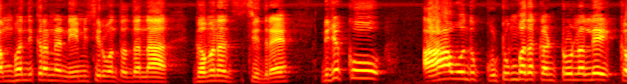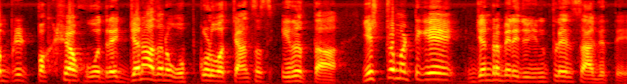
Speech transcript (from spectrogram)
ಸಂಬಂಧಿಕರನ್ನ ನೇಮಿಸಿರುವಂತದ್ದನ್ನ ಗಮನಿಸಿದ್ರೆ ನಿಜಕ್ಕೂ ಆ ಒಂದು ಕುಟುಂಬದ ಕಂಟ್ರೋಲ್ ಅಲ್ಲೇ ಕಂಪ್ಲೀಟ್ ಪಕ್ಷ ಹೋದ್ರೆ ಜನ ಅದನ್ನು ಒಪ್ಕೊಳ್ಳುವ ಚಾನ್ಸಸ್ ಇರುತ್ತಾ? ಎಷ್ಟರ ಮಟ್ಟಿಗೆ ಜನರ ಮೇಲೆ ಇದು ಇನ್ಫ್ಲೂಯೆನ್ಸ್ ಆಗುತ್ತೆ?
